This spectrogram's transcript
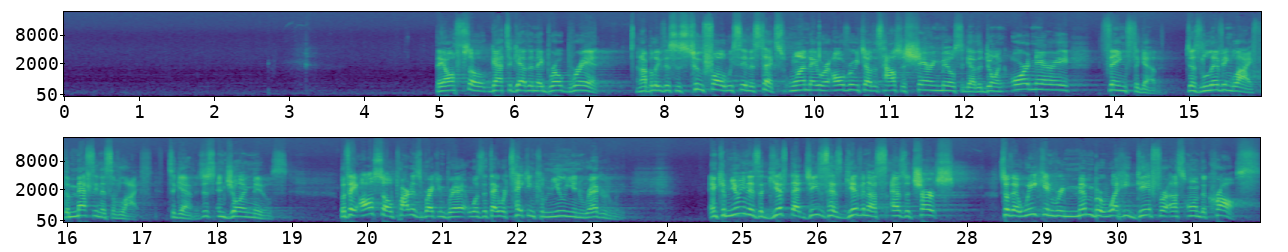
They also got together and they broke bread. And I believe this is twofold. We see in this text. One, they were over each other's houses sharing meals together, doing ordinary things together, just living life, the messiness of life together, just enjoying meals. But they also, part of this breaking bread was that they were taking communion regularly. And communion is a gift that Jesus has given us as a church so that we can remember what he did for us on the cross.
